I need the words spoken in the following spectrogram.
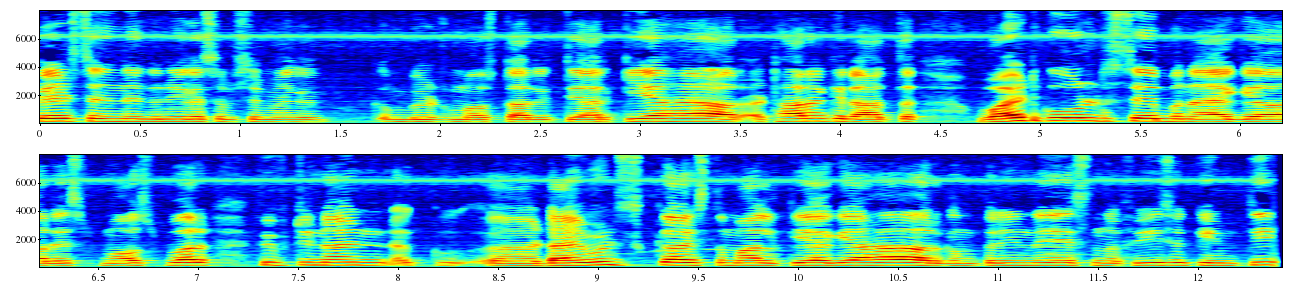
پیٹسن نے دنیا کا سب سے مہنگا کمپیوٹر ماؤس تیار کیا ہے اور اٹھارہ کے رات وائٹ گولڈ سے بنایا گیا اور اس ماؤس پر ففٹی نائن ڈائمنڈز کا استعمال کیا گیا ہے اور کمپنی نے اس نفیس قیمتی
